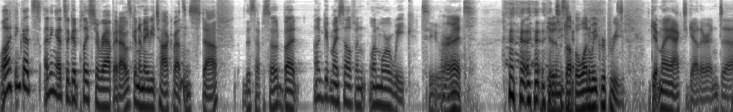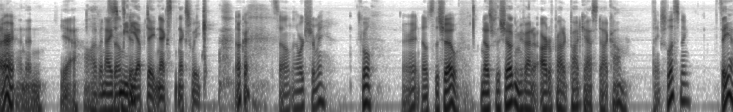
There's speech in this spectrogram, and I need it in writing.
Well, I think that's I think that's a good place to wrap it. I was going to maybe talk about some stuff this episode, but I'll give myself an, one more week to All uh, right. Give himself a one week reprieve. get my act together, and uh, All right. and then yeah, I'll have a nice Sounds meaty good. update next next week. Okay. So that works for me. Cool. All right. Notes of the show. Notes for the show can be found at artofproductpodcast.com. Thanks for listening. See ya.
